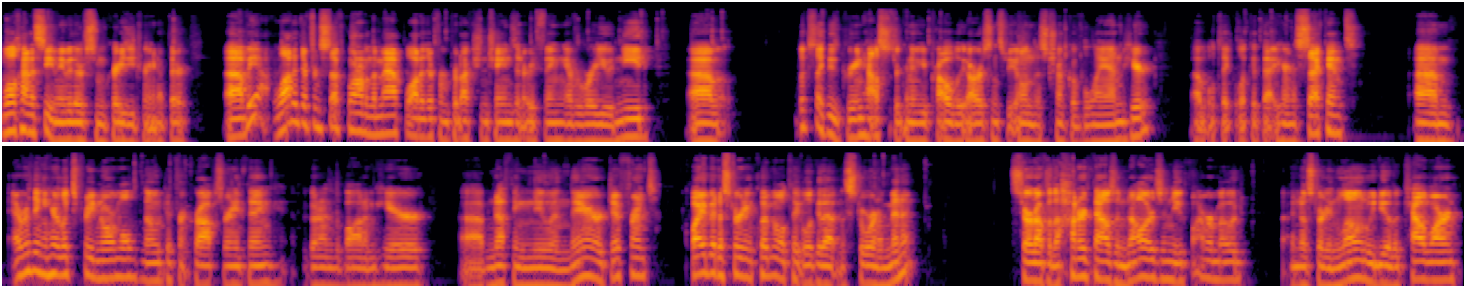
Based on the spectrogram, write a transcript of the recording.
we'll kind of see. Maybe there's some crazy train up there. Uh, but yeah, a lot of different stuff going on on the map. A lot of different production chains and everything everywhere you would need. Um, looks like these greenhouses are going to be probably ours since we own this chunk of land here. Uh, we'll take a look at that here in a second. Um, everything here looks pretty normal. No different crops or anything. If we go down to the bottom here, uh, nothing new in there different quite a bit of starting equipment. We'll take a look at that in the store in a minute. Start off with $100,000 in new farmer mode. Uh, no starting loan. We do have a cow barn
